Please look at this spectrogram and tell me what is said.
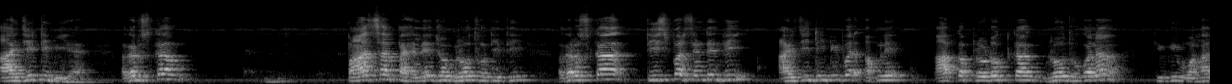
आई जी टी वी है। अगर उसका पाँच साल पहले जो ग्रोथ होती थी, अगर उसका तीस परसेंटेज भी आई जी टी वी पर अपने आपका प्रोडक्ट का ग्रोथ होगा ना, क्योंकि वहाँ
